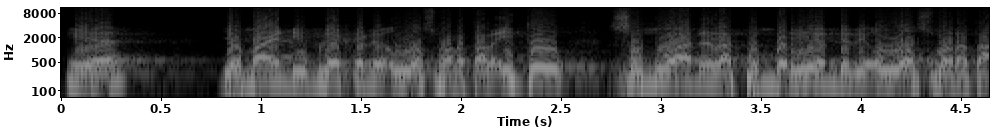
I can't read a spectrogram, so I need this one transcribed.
ya. Jemaah yang dimuliakan oleh Allah SWT itu semua adalah pemberian dari Allah SWT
